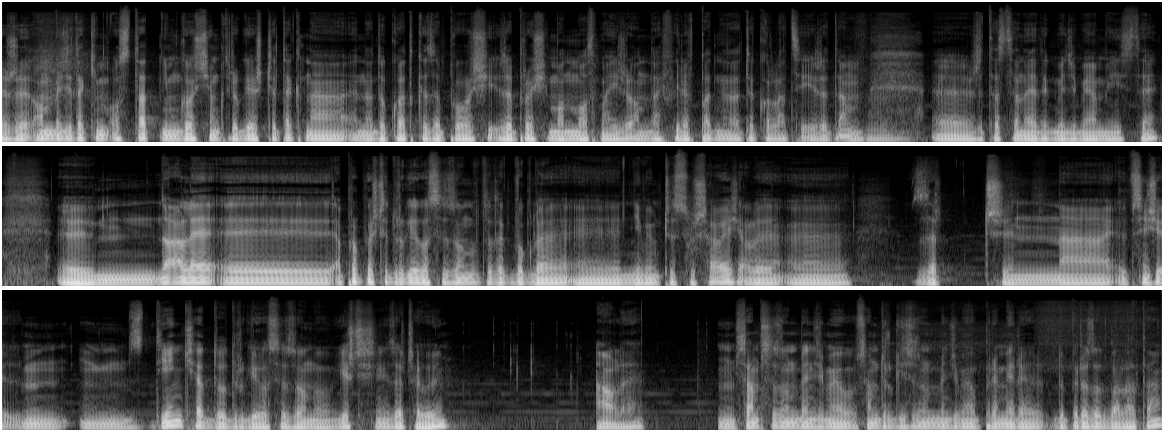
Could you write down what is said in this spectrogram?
e, że on będzie takim ostatnim gościem, którego jeszcze tak na, na dokładkę zaprosi, zaprosi Mon Mothma i że on na chwilę wpadnie na tę kolację i że tam, mm-hmm. że ta scena jednak będzie miała miejsce. No ale a propos jeszcze drugiego sezonu, to tak w ogóle nie wiem, czy słyszałeś, ale zaczyna, w sensie zdjęcia do drugiego sezonu jeszcze się nie zaczęły, ale Mm, sam sezon będzie miał, sam drugi sezon będzie miał premierę dopiero za dwa lata,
